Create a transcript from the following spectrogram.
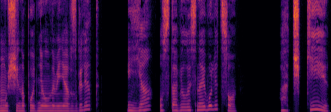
Мужчина поднял на меня взгляд, и я уставилась на его лицо. «Очки!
